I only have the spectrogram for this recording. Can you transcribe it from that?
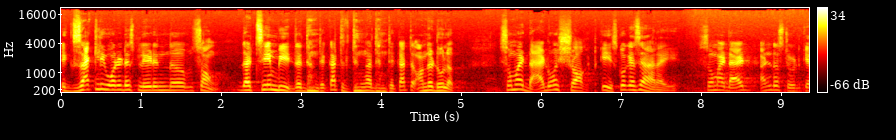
exactly what it is played in the song. That same beat, the dhande kat, dhinga dhande kat on the dholak. So my dad was shocked कि इसको कैसे आ रहा है ये. So my dad understood कि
